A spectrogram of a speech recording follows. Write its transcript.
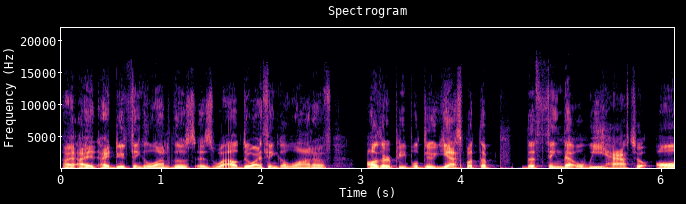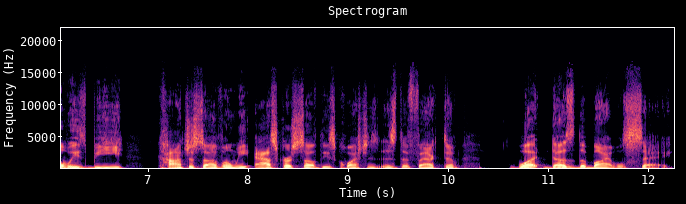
I, I I do think a lot of those as well. Do I think a lot of other people do? Yes, but the the thing that we have to always be conscious of when we ask ourselves these questions is the fact of what does the Bible say?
